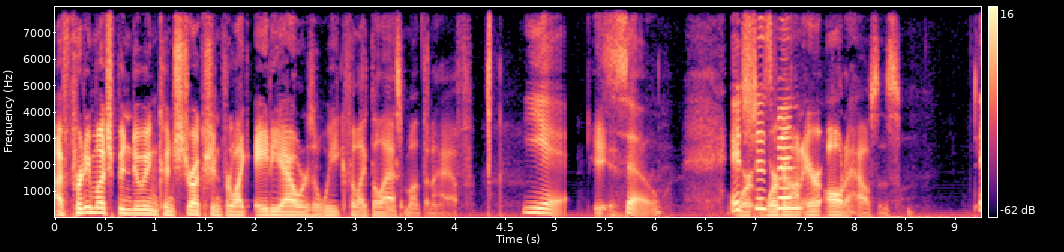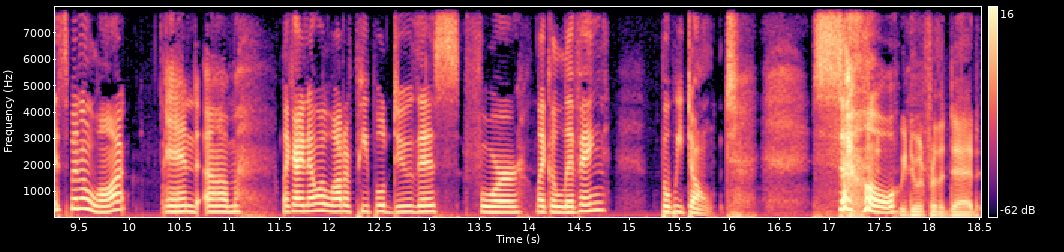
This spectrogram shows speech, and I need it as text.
I've pretty much been doing construction for like 80 hours a week for like the last month and a half. Yeah. Yeah. So it's just working been on air all the houses. It's been a lot and um like I know a lot of people do this for like a living, but we don't. So We do it for the dead.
